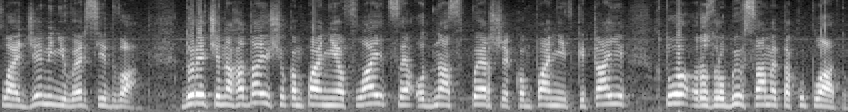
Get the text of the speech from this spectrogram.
Flight Gemini версії 2. До речі, нагадаю, що компанія Fly це одна з перших компаній в Китаї, хто розробив саме таку плату.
